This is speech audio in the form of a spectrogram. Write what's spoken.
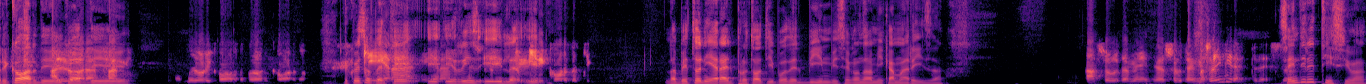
Ricordi? Allora, ricordi? ah, me lo ricordo, me lo ricordo. E questo perché era- il- il il- mi ricordo che la betoniera è il prototipo del bimbi, secondo l'amica Marisa. assolutamente, assolutamente. Ma sono in diretta adesso? Sei in direttissima.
